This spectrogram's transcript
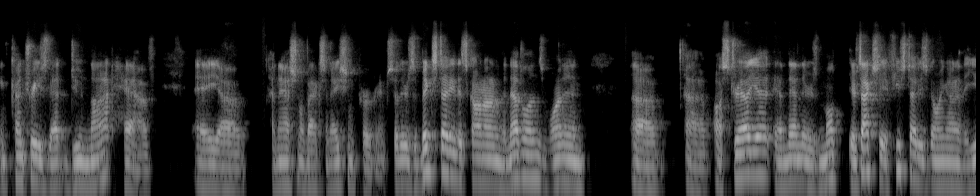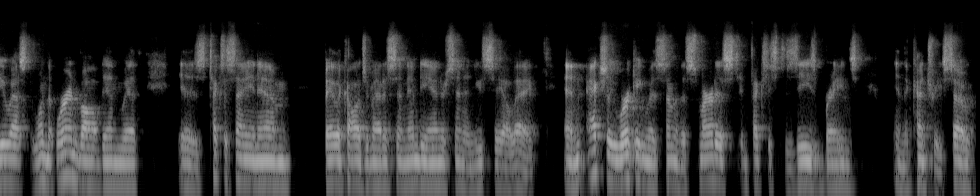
in countries that do not have a, uh, a national vaccination program. So there's a big study that's gone on in the Netherlands, one in uh, uh, Australia, and then there's there's actually a few studies going on in the U.S. The one that we're involved in with is Texas A&M, Baylor College of Medicine, MD Anderson, and UCLA, and actually working with some of the smartest infectious disease brains in the country. So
